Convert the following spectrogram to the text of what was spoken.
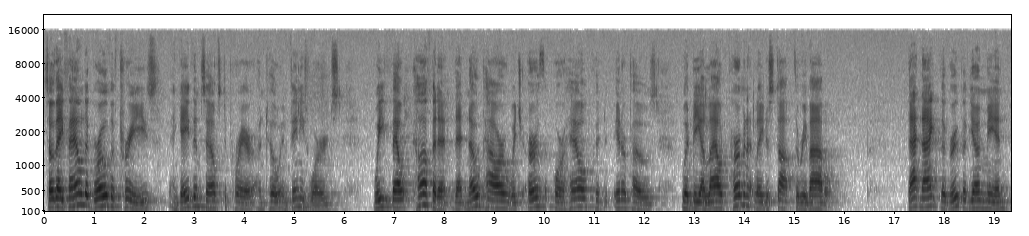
So they found a grove of trees and gave themselves to prayer until, in Finney's words, we felt confident that no power which earth or hell could interpose would be allowed permanently to stop the revival. That night, the group of young men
